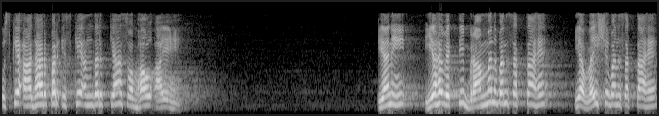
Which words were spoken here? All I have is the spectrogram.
उसके आधार पर इसके अंदर क्या स्वभाव आए हैं। यानी यह व्यक्ति ब्राह्मण बन सकता है, या वैश्य बन सकता है,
